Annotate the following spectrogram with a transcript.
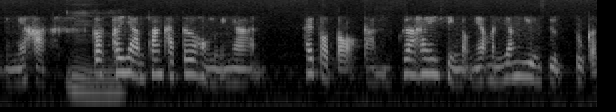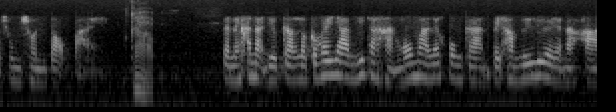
อย่างนี้ยค่ะอืมก็พยายามสร้างคัตเตอร์ของหน่วยงาน ให้ต่อๆกัน เพื่อให้สิ่งเหล่านี้มันยั่งยืนสู่สู่กับชุมชนต่อไปครับ แต่ในขณะเดียวกันเราก็พยายามที่จะหางบมาและโครงการไปทำเรื่อยๆอะนะคะ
